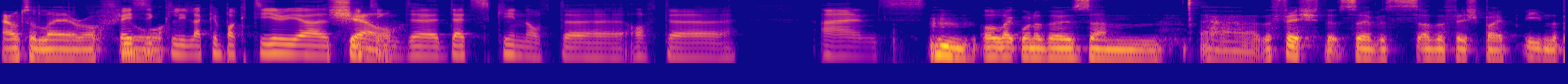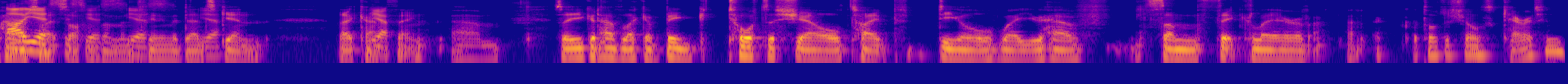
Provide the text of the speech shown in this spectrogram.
outer layer off basically like a bacteria Shell. eating the dead skin of the of the and Hmm, or like one of those um uh the fish that service other fish by eating the Ah, parasites yes, off yes, of them and yes, cleaning the dead yeah. skin that kind of thing um so you could have like a big tortoise shell type deal where you have some thick layer of a, a, a tortoise shell's keratin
